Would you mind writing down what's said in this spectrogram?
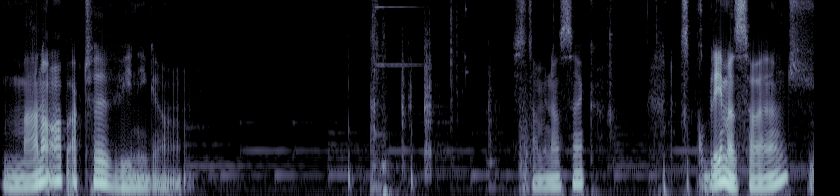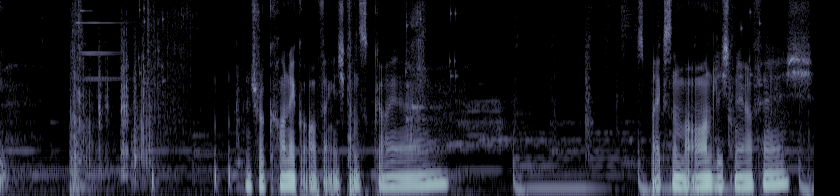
Mana Orb aktuell weniger. Stamina Sack. Das Problem ist halt... Ein Draconic Orb eigentlich ganz geil. Spikes sind immer ordentlich nervig.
